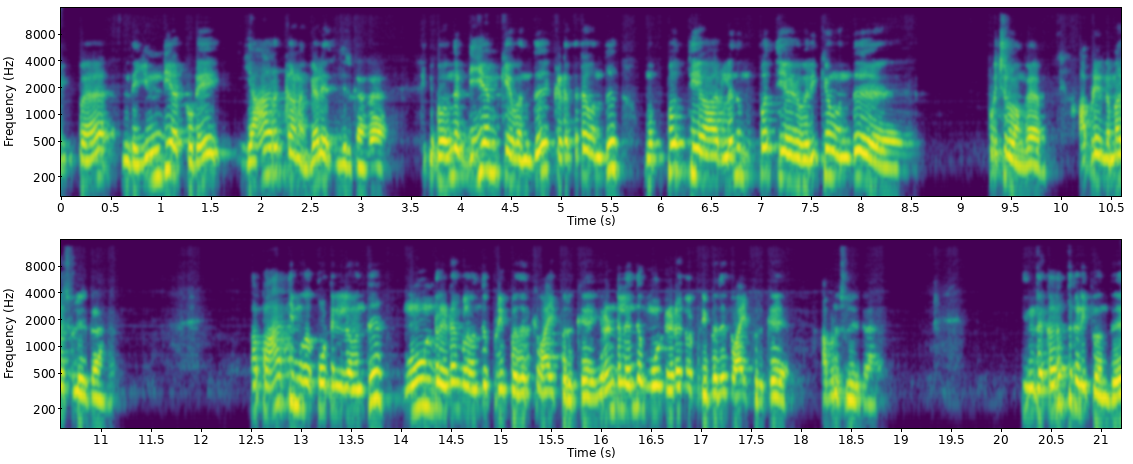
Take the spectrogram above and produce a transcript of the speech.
இப்ப இந்த இந்தியா டுடே யாருக்கான வேலை செஞ்சிருக்காங்க? இப்ப வந்து டிஎம்கே வந்து கிட்டத்தட்ட வந்து முப்பத்தி ஆறுல இருந்து முப்பத்தி ஏழு வரைக்கும் வந்து பிடிச்சிருவாங்க அப்படின்ற மாதிரி சொல்லியிருக்காங்க. அப்ப அதிமுக கூட்டணியில வந்து மூன்று இடங்கள் வந்து பிடிப்பதற்கு வாய்ப்பு இருக்கு. இரண்டுல இருந்து மூன்று இடங்கள் பிடிப்பதற்கு வாய்ப்பு இருக்கு அப்படின்னு சொல்லியிருக்காங்க. இந்த கருத்து கணிப்பு வந்து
